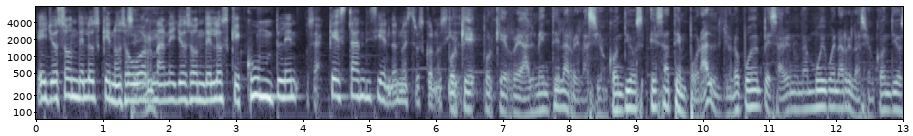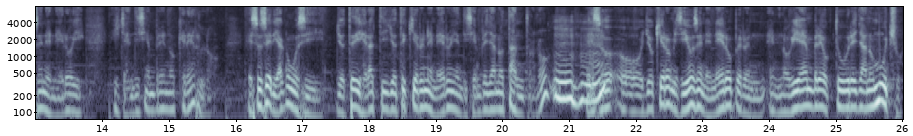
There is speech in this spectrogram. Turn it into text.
ellos son de los que nos sobornan, ellos son de los que cumplen. O sea, ¿qué están diciendo nuestros conocidos? Porque, porque realmente la relación con Dios es atemporal. Yo no puedo empezar en una muy buena relación con Dios en enero y, y ya en diciembre no quererlo. Eso sería como si yo te dijera a ti, yo te quiero en enero y en diciembre ya no tanto, ¿no? Eso, o yo quiero a mis hijos en enero, pero en, noviembre, octubre ya no mucho.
